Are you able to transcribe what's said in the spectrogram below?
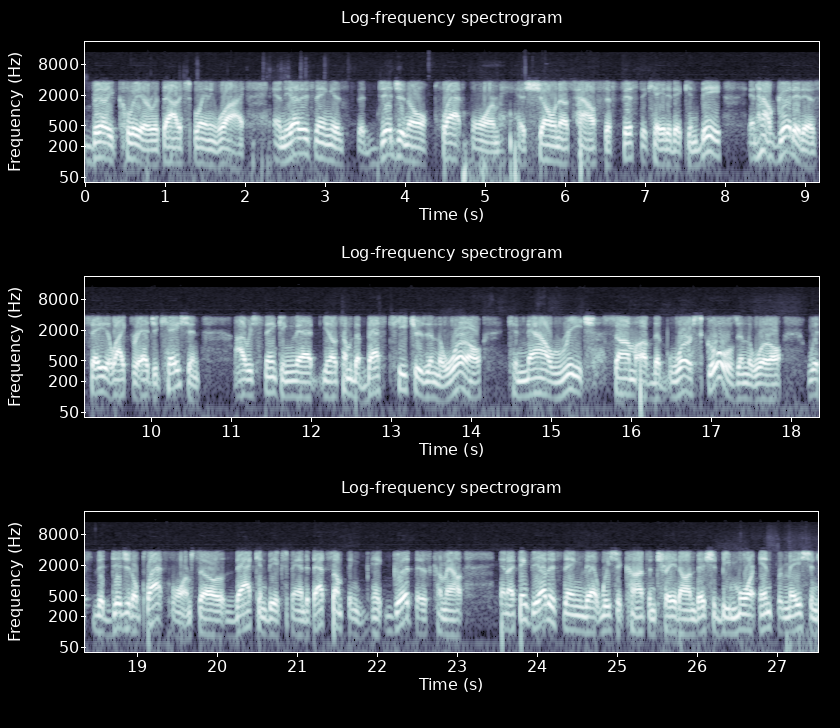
very clear without explaining why. And the other thing is the digital platform has shown us how sophisticated it can be and how good it is. Say, like for education, I was thinking that you know some of the best teachers in the world can now reach some of the worst schools in the world with the digital platform. So that can be expanded. That's something good that has come out. And I think the other thing that we should concentrate on, there should be more information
